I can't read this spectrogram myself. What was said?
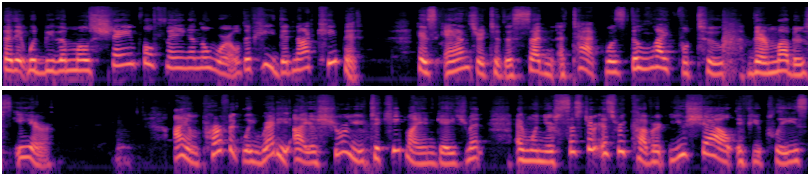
that it would be the most shameful thing in the world if he did not keep it. His answer to this sudden attack was delightful to their mother's ear. I am perfectly ready, I assure you, to keep my engagement. And when your sister is recovered, you shall, if you please,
